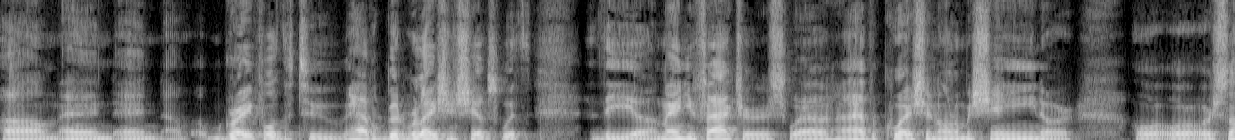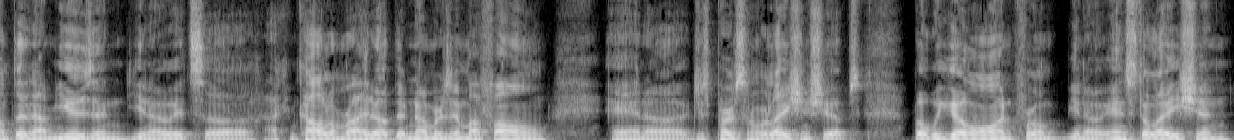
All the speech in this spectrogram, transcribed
Um, and, and I'm grateful to have good relationships with the uh, manufacturers where I have a question on a machine or, or, or, or, something I'm using, you know, it's, uh, I can call them right up. Their numbers in my phone and, uh, just personal relationships. But we go on from, you know, installation,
